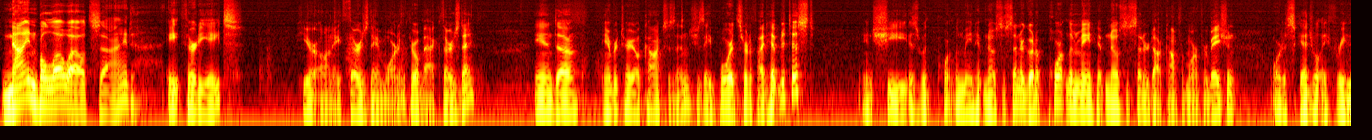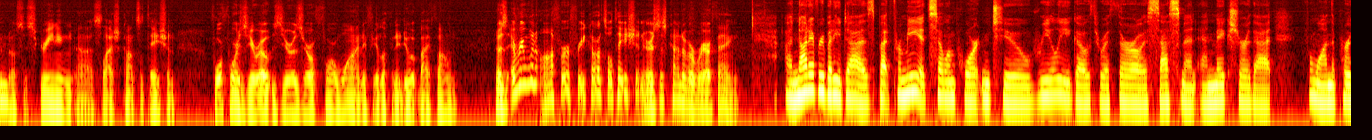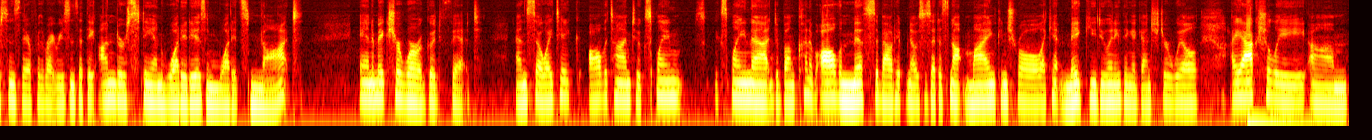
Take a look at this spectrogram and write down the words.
Nine below outside, 838 here on a Thursday morning, Throwback Thursday. And uh, Amber Theriault Cox is in. She's a board certified hypnotist, and she is with Portland Maine Hypnosis Center. Go to portlandmainehypnosiscenter.com for more information or to schedule a free hypnosis screening uh, slash consultation, 440-0041 if you're looking to do it by phone. Now, does everyone offer a free consultation, or is this kind of a rare thing? Uh, not everybody does, but for me, it's so important to really go through a thorough assessment and make sure that, for one, the person's there for the right reasons, that they understand what it is and what it's not, and to make sure we're a good fit. And so I take all the time to explain explain that, debunk kind of all the myths about hypnosis that it's not mind control. I can't make you do anything against your will. I actually um,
